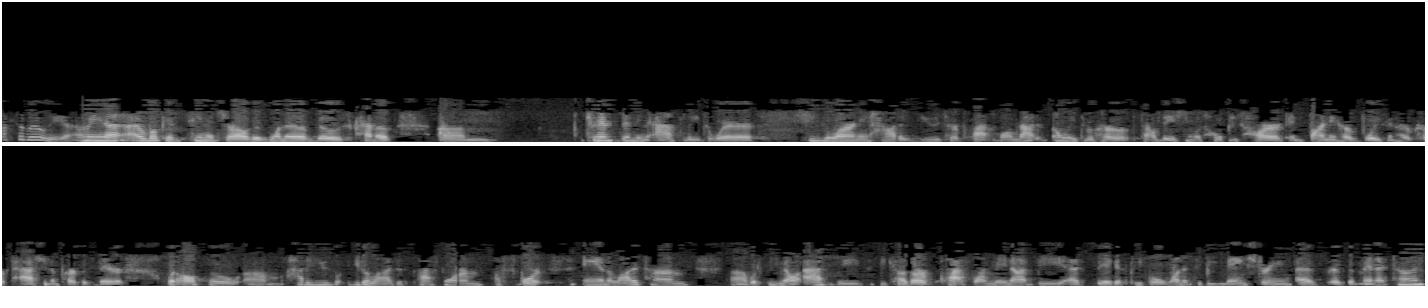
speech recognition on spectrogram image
Absolutely. I mean, I, I look at Tina Charles as one of those kind of um, transcending athletes where she's learning how to use her platform, not only through her foundation with Hopey's Heart and finding her voice and her, her passion and purpose there, but also um, how to use, utilize this platform of sports. And a lot of times uh, with female athletes, because our platform may not be as big as people want it to be mainstream as, as the men at times,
